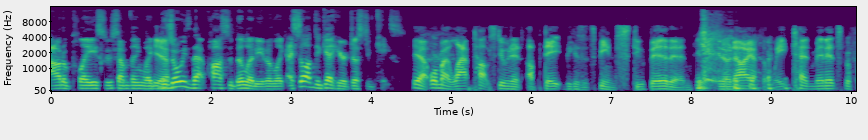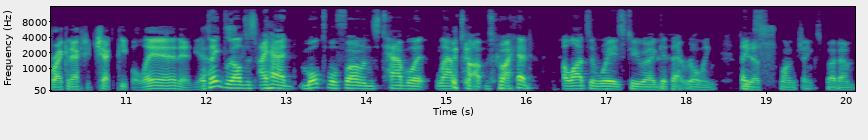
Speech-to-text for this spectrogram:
out of place or something like yeah. there's always that possibility and i'm like i still have to get here just in case yeah or my laptop's doing an update because it's being stupid and you know now i have to wait 10 minutes before i can actually check people in and yeah well, thankfully i'll just i had multiple phones tablet laptop so i had lots of ways to uh, get that rolling thanks yes. longshanks but um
